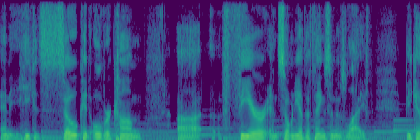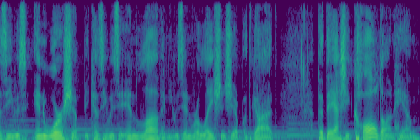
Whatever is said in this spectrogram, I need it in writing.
and he could so could overcome uh, fear and so many other things in his life because he was in worship, because he was in love, and he was in relationship with God, that they actually called on him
